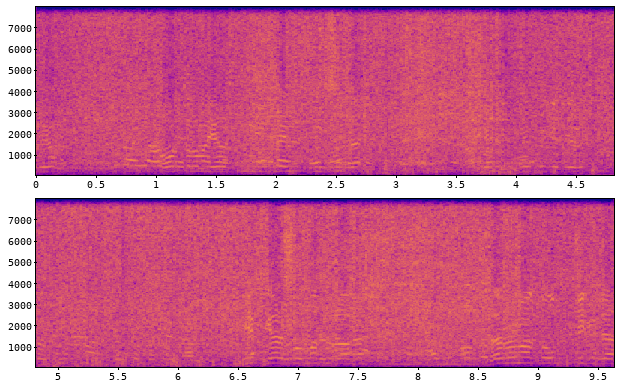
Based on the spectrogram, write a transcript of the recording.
alıyor. Ortalama yarışının %50'si içinde. Kendinizi tebrik ediyoruz. İlk yarış olmasına rağmen performans oldukça güzel.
